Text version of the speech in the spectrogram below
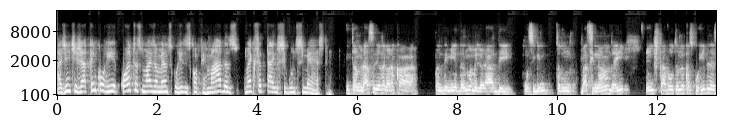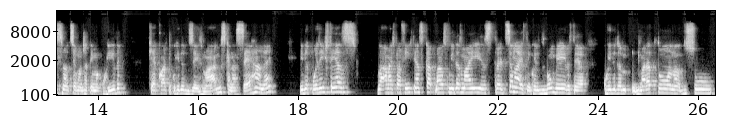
A gente já tem corrido, quantas mais ou menos corridas confirmadas? Como é que você está aí o segundo semestre? Então, graças a Deus, agora com a pandemia dando uma melhorada e conseguindo todo mundo vacinando aí, a gente está voltando com as corridas. Esse final de semana já tem uma corrida, que é a quarta corrida dos Ex-Magos, que é na Serra, né? E depois a gente tem as. Lá mais para frente tem as, as corridas mais tradicionais: tem a corrida dos bombeiros, tem a corrida de maratona do Sul,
